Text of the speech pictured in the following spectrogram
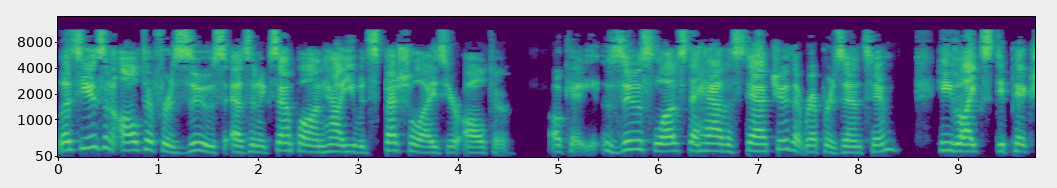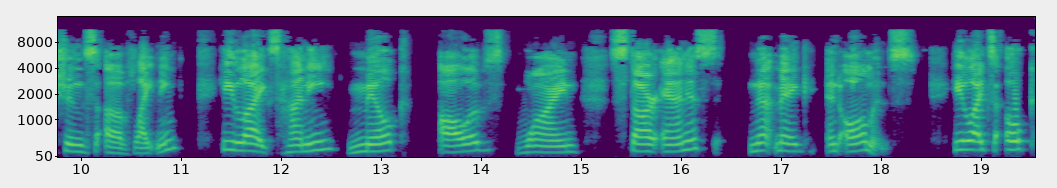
Let's use an altar for Zeus as an example on how you would specialize your altar. Okay, Zeus loves to have a statue that represents him. He likes depictions of lightning. He likes honey, milk, olives, wine, star anise, nutmeg, and almonds. He likes oak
